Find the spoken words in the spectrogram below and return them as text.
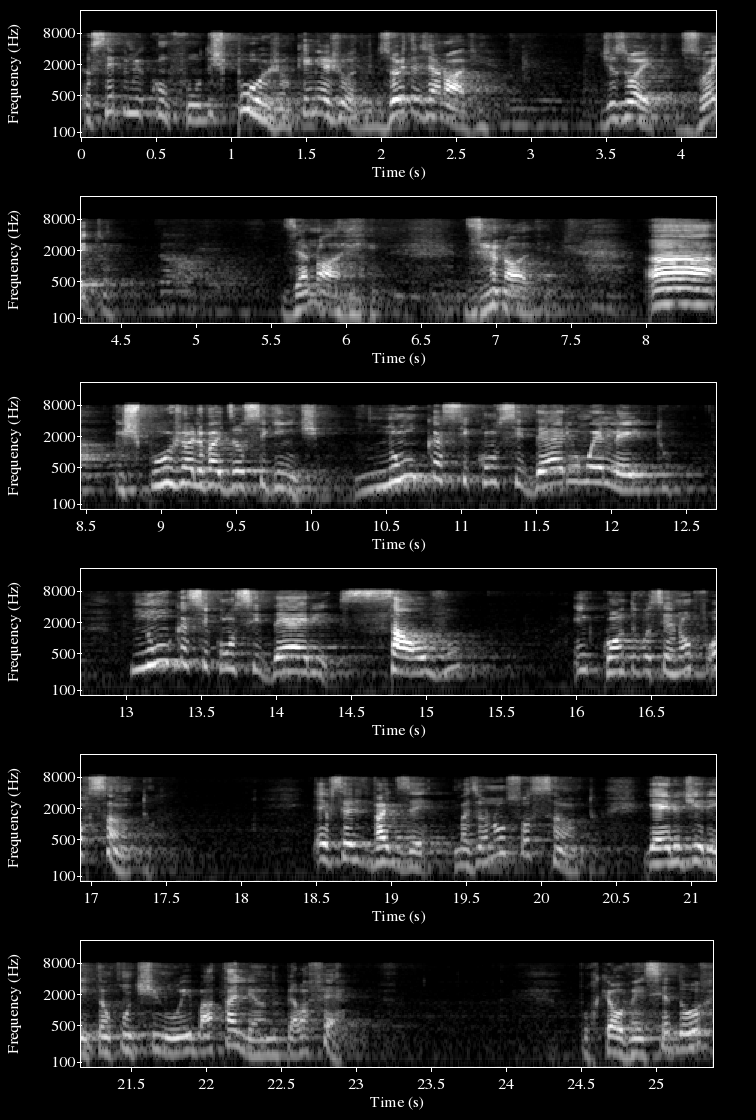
Eu sempre me confundo. Spurgeon, quem me ajuda? 18 ou 19? 18. 18? 19. 19. Uh, Spurgeon ele vai dizer o seguinte: nunca se considere um eleito Nunca se considere salvo enquanto você não for santo. E aí você vai dizer, mas eu não sou santo. E aí ele diria, então continue batalhando pela fé. Porque é o vencedor,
